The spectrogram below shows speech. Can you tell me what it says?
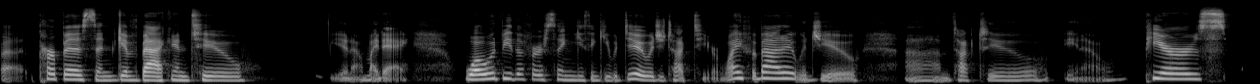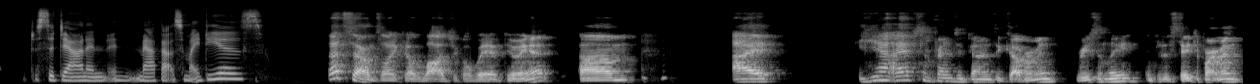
uh, purpose and give back into you know my day what would be the first thing you think you would do? Would you talk to your wife about it? Would you um, talk to, you know, peers, just sit down and, and, map out some ideas? That sounds like a logical way of doing it. Um, I, yeah, I have some friends who've gone into government recently, into the State Department.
